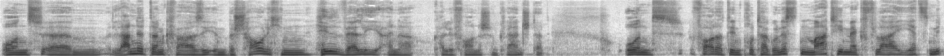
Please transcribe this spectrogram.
und ähm, landet dann quasi im beschaulichen Hill Valley einer kalifornischen Kleinstadt und fordert den Protagonisten Marty McFly jetzt mit,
